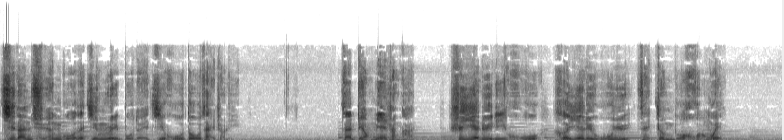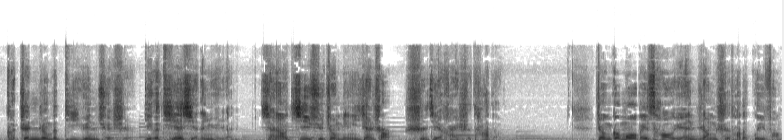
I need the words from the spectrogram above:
契丹全国的精锐部队几乎都在这里。在表面上看，是耶律李胡和耶律乌玉在争夺皇位，可真正的底蕴却是一个铁血的女人想要继续证明一件事儿：世界还是她的，整个漠北草原仍是她的闺房，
